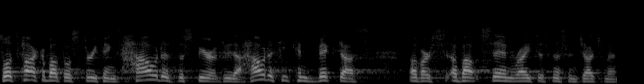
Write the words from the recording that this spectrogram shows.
So let's talk about those three things. How does the Spirit do that? How does He convict us of our, about sin, righteousness, and judgment?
